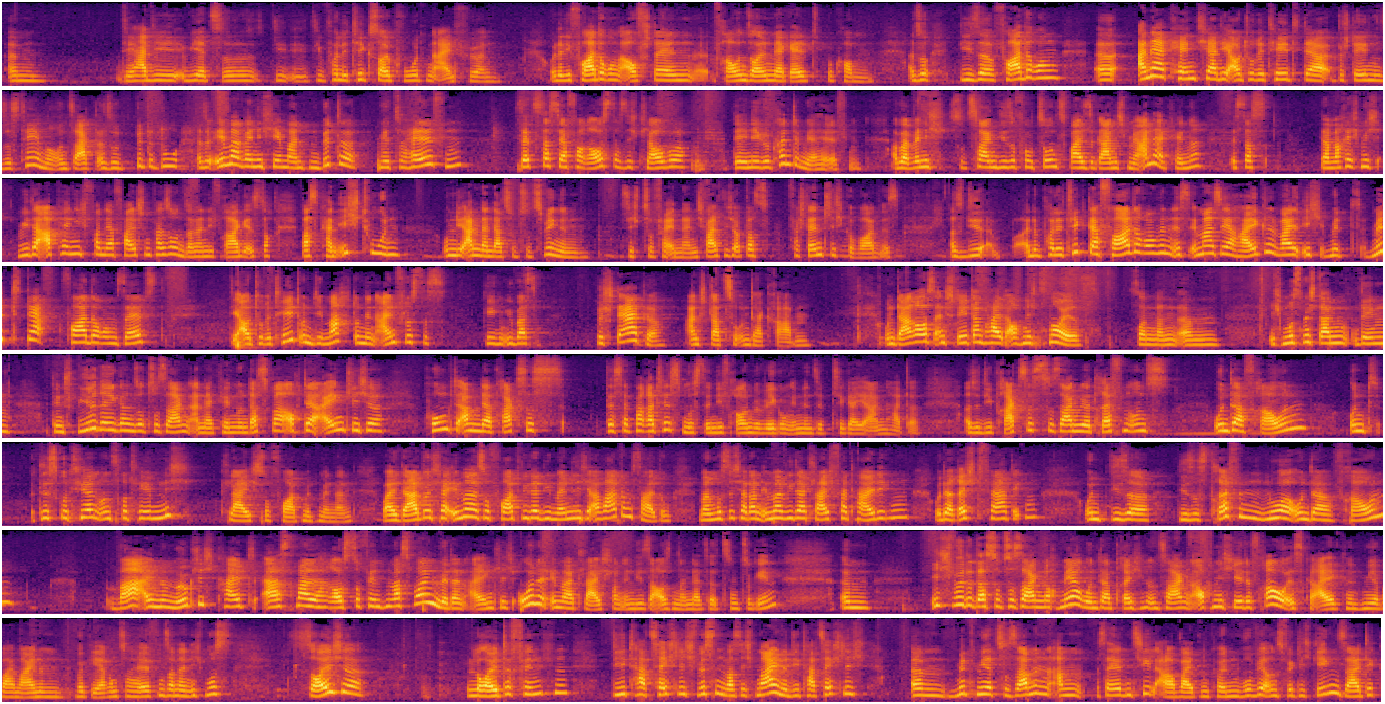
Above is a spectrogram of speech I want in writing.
ähm, ja, die, wie jetzt, äh, die, die Politik soll Quoten einführen. Oder die Forderung aufstellen, äh, Frauen sollen mehr Geld bekommen. Also diese Forderung äh, anerkennt ja die Autorität der bestehenden Systeme und sagt, also bitte du, also immer wenn ich jemanden bitte, mir zu helfen, setzt das ja voraus, dass ich glaube, derjenige könnte mir helfen. Aber wenn ich sozusagen diese Funktionsweise gar nicht mehr anerkenne, ist das, da mache ich mich wieder abhängig von der falschen Person, sondern die Frage ist doch, was kann ich tun, um die anderen dazu zu zwingen, sich zu verändern? Ich weiß nicht, ob das verständlich geworden ist. Also die, eine Politik der Forderungen ist immer sehr heikel, weil ich mit, mit der Forderung selbst die Autorität und die Macht und den Einfluss des Gegenübers bestärke, anstatt zu untergraben. Und daraus entsteht dann halt auch nichts Neues sondern ähm, ich muss mich dann den, den Spielregeln sozusagen anerkennen. Und das war auch der eigentliche Punkt an der Praxis des Separatismus, den die Frauenbewegung in den 70er Jahren hatte. Also die Praxis zu sagen, wir treffen uns unter Frauen und diskutieren unsere Themen nicht gleich sofort mit Männern, weil dadurch ja immer sofort wieder die männliche Erwartungshaltung. Man muss sich ja dann immer wieder gleich verteidigen oder rechtfertigen und diese dieses Treffen nur unter Frauen war eine Möglichkeit, erstmal herauszufinden, was wollen wir denn eigentlich, ohne immer gleich schon in diese Auseinandersetzung zu gehen. Ähm, ich würde das sozusagen noch mehr runterbrechen und sagen, auch nicht jede Frau ist geeignet, mir bei meinem Begehren zu helfen, sondern ich muss solche Leute finden, die tatsächlich wissen, was ich meine, die tatsächlich ähm, mit mir zusammen am selben Ziel arbeiten können, wo wir uns wirklich gegenseitig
